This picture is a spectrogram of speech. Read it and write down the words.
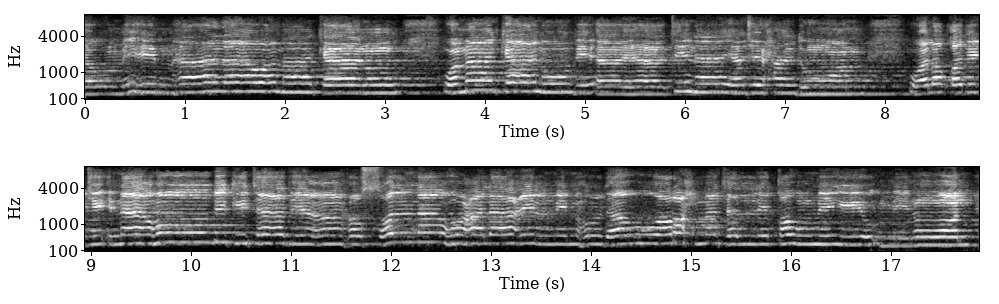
يومهم هذا وما كانوا وما كانوا بآياتنا يجحدون. ولقد جئناهم بكتاب فصلناه على علم هدى ورحمة لقوم يؤمنون.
